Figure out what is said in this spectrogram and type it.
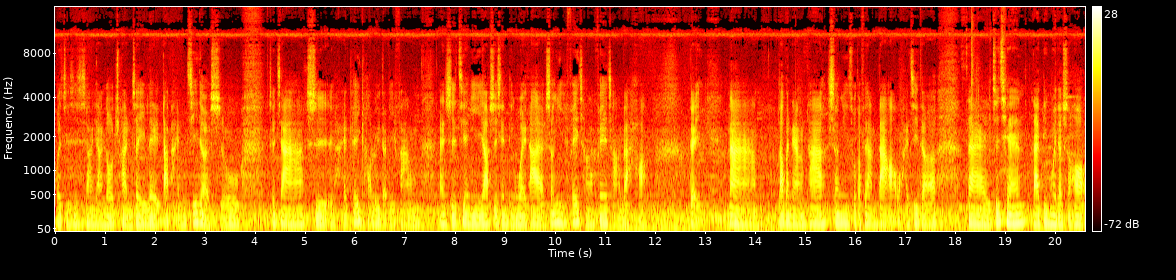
或者是像羊肉串这一类大盘鸡的食物，这家是还可以考虑的地方。但是建议要事先定位，它的生意非常非常的好。对，那老板娘她生意做得非常大哦。我还记得在之前来定位的时候，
